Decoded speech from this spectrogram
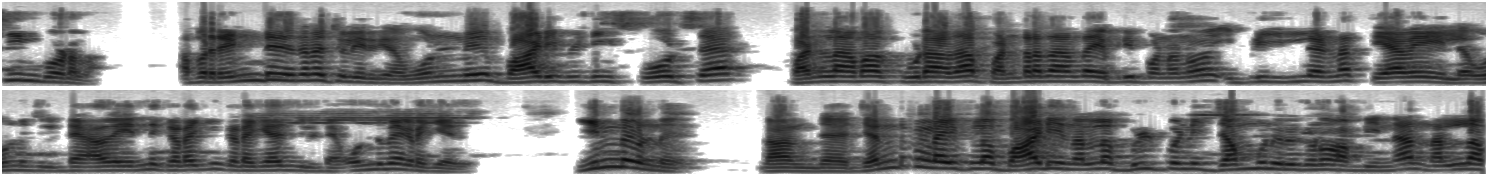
சீன் போடலாம். அப்ப ரெண்டு இதெல்லாம் சொல்லியிருக்கேன். ஒன்னு பாடி பில்டிங் ஸ்போர்ட்ஸ பண்ணலாமா கூடாதா பண்றதா இருந்தா எப்படி பண்ணணும் இப்படி இல்லைன்னா தேவையே இல்லை. ஒண்ணு சொல்லிட்டேன். அதை என்ன கிடைக்கும் கிடைக்காதுன்னு சொல்லிட்டேன். ஒண்ணுமே கிடைக்காது. இன்னொன்னு நான் இந்த ஜென்ரல் லைஃப்ல பாடியை நல்லா பில்ட் பண்ணி ஜம்முன்னு இருக்கணும் அப்படின்னா நல்ல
